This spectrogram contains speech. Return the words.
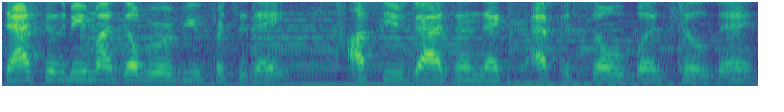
that's going to be my double review for today. I'll see you guys in the next episode, but until then,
